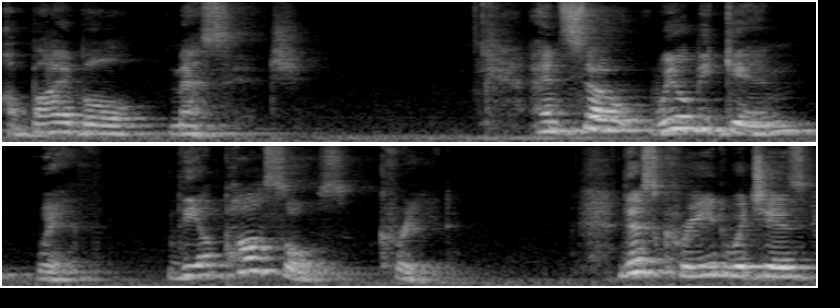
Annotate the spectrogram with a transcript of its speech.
a Bible message. And so we'll begin with the Apostles' Creed. This creed, which is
